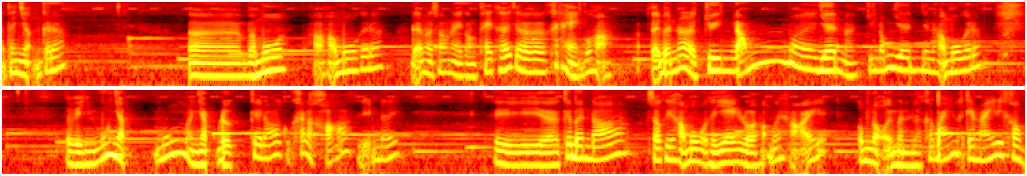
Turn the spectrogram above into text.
người ta nhận cái đó. À, và mua họ họ mua cái đó để mà sau này còn thay thế cho khách hàng của họ. Tại bên đó là chuyên đóng ờ, dên mà chuyên đóng dên nên họ mua cái đó. Tại vì muốn nhập muốn mà nhập được cái đó cũng khá là khó thì điểm đấy. Thì ờ, cái bên đó sau khi họ mua một thời gian rồi họ mới hỏi ông nội mình là có bán lại cái máy đấy không?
